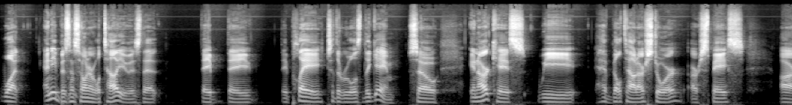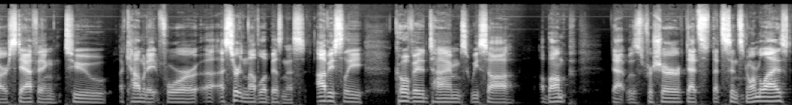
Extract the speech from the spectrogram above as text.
what any business owner will tell you is that they they they play to the rules of the game. So in our case, we have built out our store, our space, our staffing to accommodate for a, certain level of business. Obviously, COVID times we saw a bump. That was for sure. That's that's since normalized,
